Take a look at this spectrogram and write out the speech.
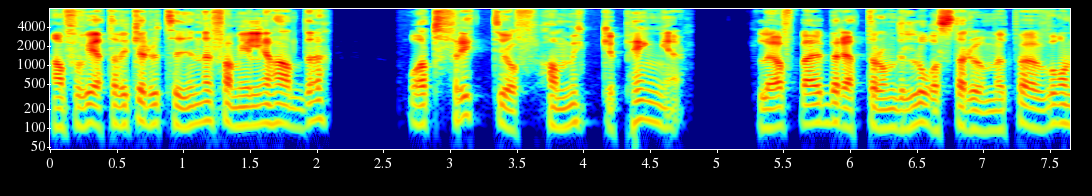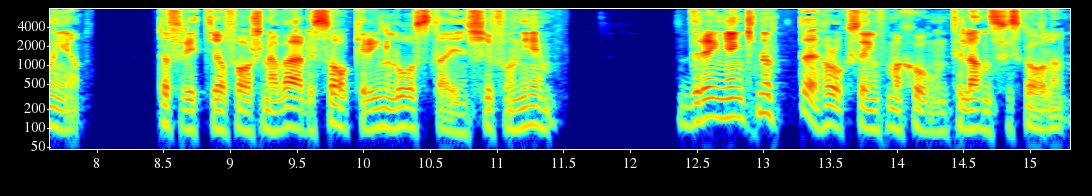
Han får veta vilka rutiner familjen hade och att Fritjof har mycket pengar. Löfberg berättar om det låsta rummet på övervåningen där Fritjof har sina värdesaker inlåsta i en chiffonier. Drängen Knutte har också information till landsfiskalen.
